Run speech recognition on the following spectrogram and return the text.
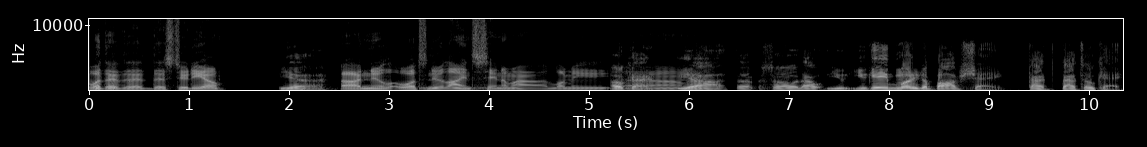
what the the, the studio? yeah. Uh, new. Well, it's New Line Cinema. Let me. Okay. um, yeah. That so that you you gave money to Bob Shaye. That that's okay.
